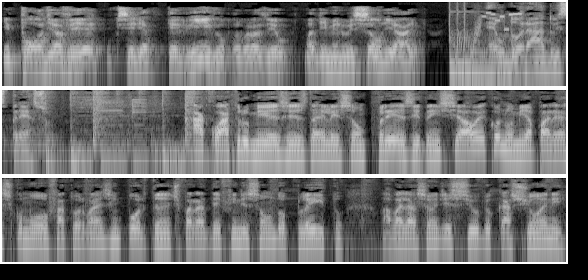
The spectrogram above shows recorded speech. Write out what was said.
E pode haver, o que seria terrível para o Brasil, uma diminuição diária. Eldorado Expresso. Há quatro meses da eleição presidencial, a economia aparece como o fator mais importante para a definição do pleito. A avaliação é de Silvio Cassione,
